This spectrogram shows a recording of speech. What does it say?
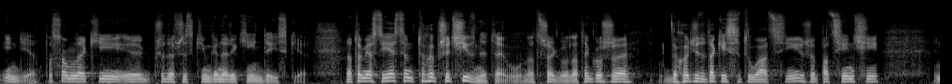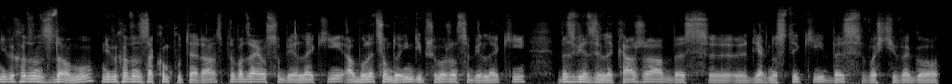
Indie. To są leki y, przede wszystkim generyki indyjskie. Natomiast ja jestem trochę przeciwny temu. Dlaczego? Dlatego, że dochodzi do takiej sytuacji, że pacjenci nie wychodząc z domu, nie wychodząc za komputera, sprowadzają sobie leki albo lecą do Indii, przywożą sobie leki bez wiedzy lekarza, bez y, diagnostyki, bez właściwego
